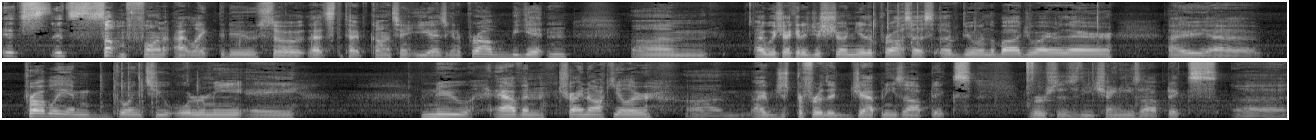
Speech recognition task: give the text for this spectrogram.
it's it's something fun I like to do, so that's the type of content you guys are going to probably be getting. Um, I wish I could have just shown you the process of doing the bodge wire there. I uh, probably am going to order me a new Avon trinocular. Um, I just prefer the Japanese optics versus the Chinese optics. Uh,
